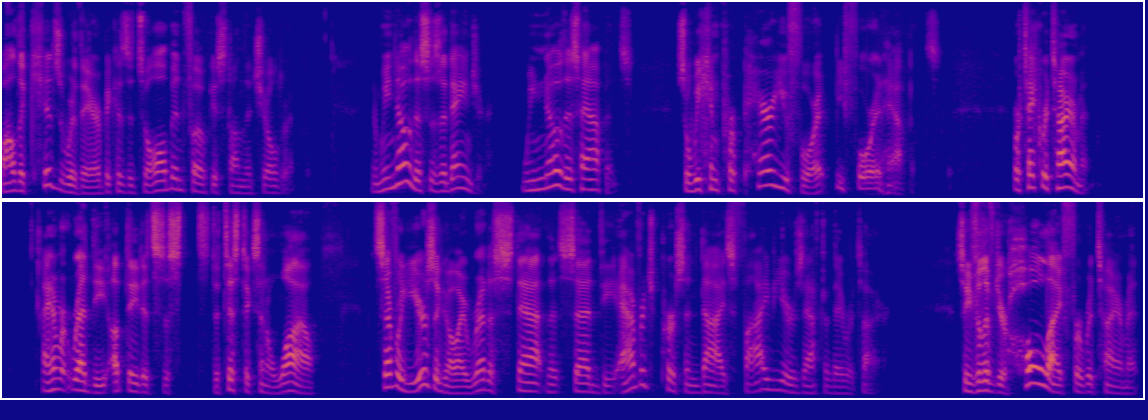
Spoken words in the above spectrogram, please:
while the kids were there because it's all been focused on the children. And we know this is a danger. We know this happens. So we can prepare you for it before it happens. Or take retirement. I haven't read the updated statistics in a while. But several years ago, I read a stat that said the average person dies five years after they retire. So you've lived your whole life for retirement,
